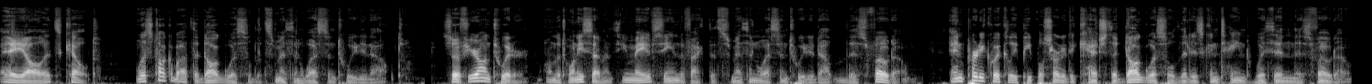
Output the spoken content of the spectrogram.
Hey y'all, it's Celt. Let's talk about the dog whistle that Smith & Wesson tweeted out. So if you're on Twitter on the 27th, you may have seen the fact that Smith & Wesson tweeted out this photo. And pretty quickly people started to catch the dog whistle that is contained within this photo.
